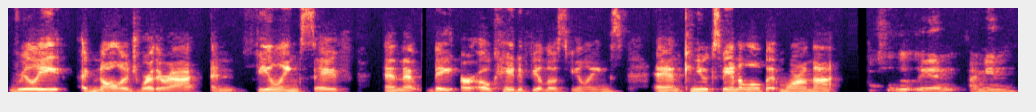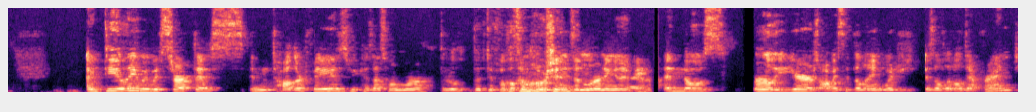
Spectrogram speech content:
really acknowledge where they're at and feeling safe and that they are okay to feel those feelings. And can you expand a little bit more on that? Absolutely. And I mean, ideally, we would start this in toddler phase because that's when we're the, the difficult emotions and learning and Right. In those early years, obviously, the language is a little different.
